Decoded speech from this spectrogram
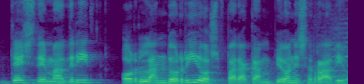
Desde Madrid, Orlando Ríos para Campeones Radio.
